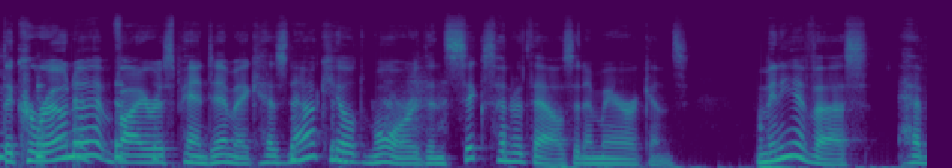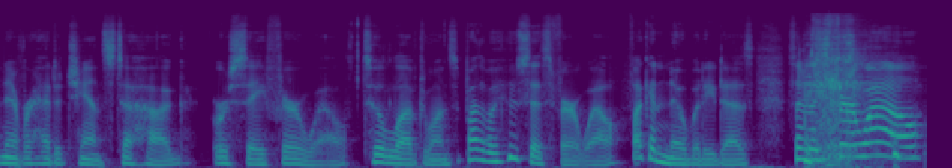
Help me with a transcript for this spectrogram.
the coronavirus pandemic has now killed more than 600,000 Americans. Many of us have never had a chance to hug or say farewell to loved ones. By the way, who says farewell? Fucking nobody does. So like farewell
